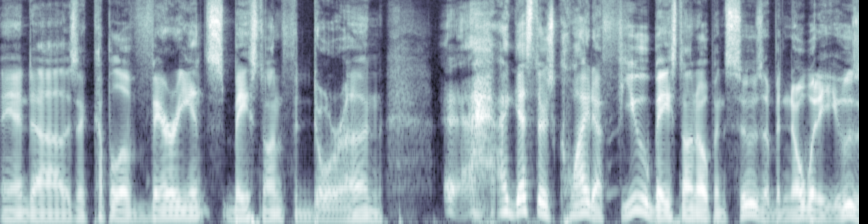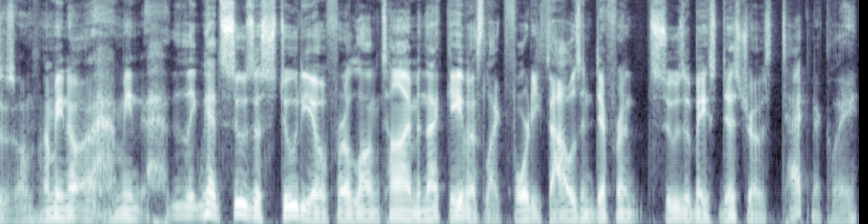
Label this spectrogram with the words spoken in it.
and uh, there's a couple of variants based on Fedora, and I guess there's quite a few based on OpenSUSE, but nobody uses them. I mean, uh, I mean, like we had SUSE Studio for a long time, and that gave us like forty thousand different SUSE-based distros, technically,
